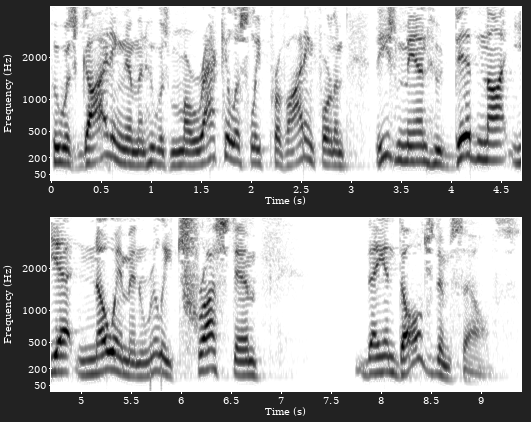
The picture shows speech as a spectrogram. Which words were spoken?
who was guiding them and who was miraculously providing for them. These men who did not yet know him and really trust him, they indulged themselves.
